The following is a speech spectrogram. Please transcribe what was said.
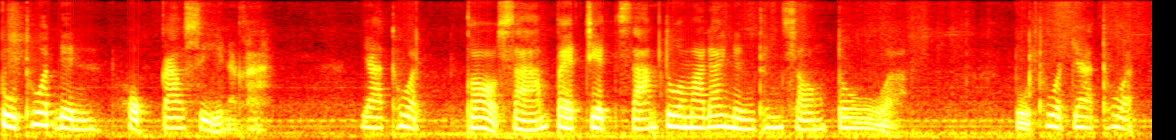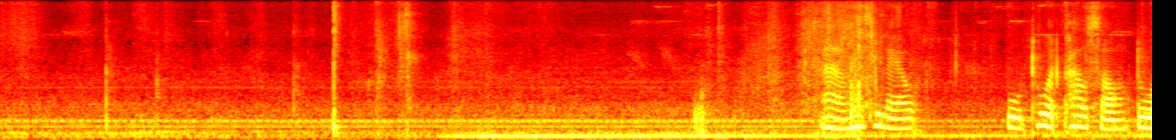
ปู่ทวดเด่นหกเก้าสี่นะคะญาทวดก็สามแปดเจ็ดสามตัวมาได้หนึ่งถึงสองตัว ปู่ทวดญาทวด อ่างวด ที่แล้ว ปู่ทวดเข้าสองตัว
